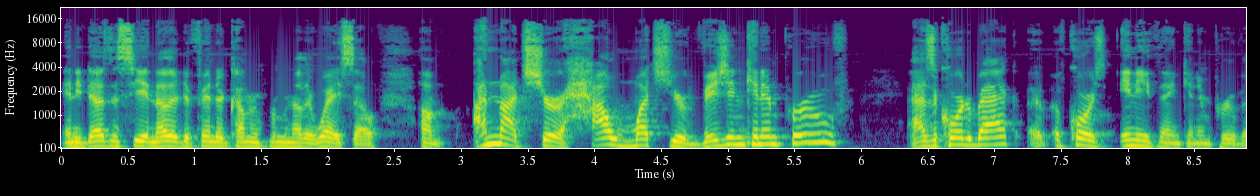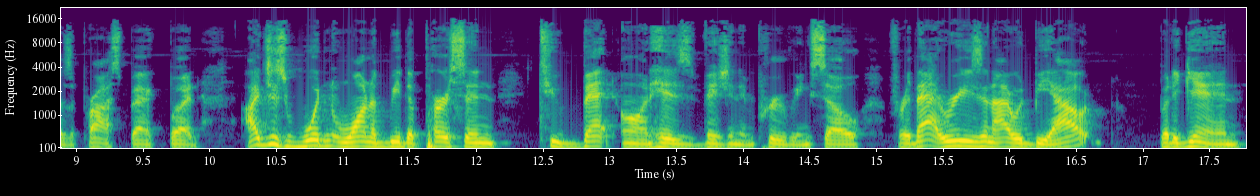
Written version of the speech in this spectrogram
and he doesn't see another defender coming from another way. So um, I'm not sure how much your vision can improve as a quarterback. Of course, anything can improve as a prospect, but I just wouldn't want to be the person to bet on his vision improving. So for that reason, I would be out. But again,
